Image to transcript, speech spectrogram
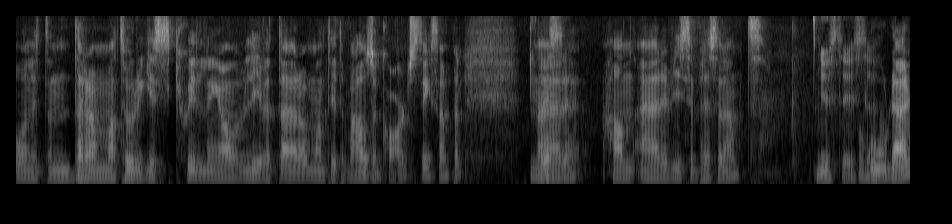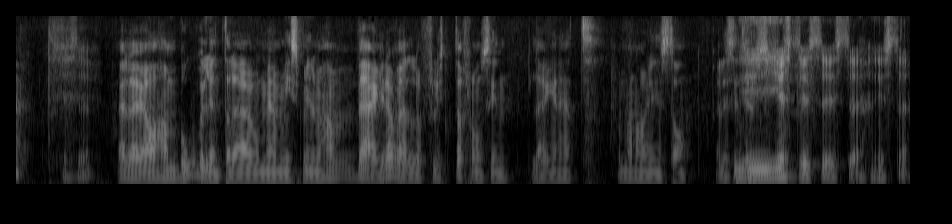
få en liten dramaturgisk skildring av livet där om man tittar på House of Cards till exempel. När han är vicepresident Just det, just och bor där. Eller ja, han bor väl inte där om jag missminner mig. Han vägrar väl att flytta från sin lägenhet som han har inne i stan. Eller sitt hus. Just det, just det, just det. Just det.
